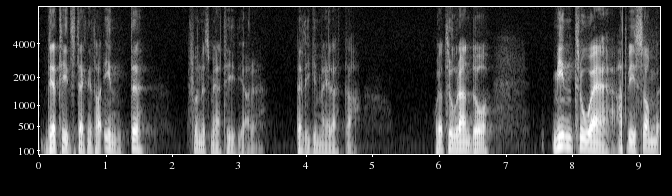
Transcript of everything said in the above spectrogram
Det tidstecknet har inte funnits med tidigare. Det ligger med i detta. Och jag tror ändå, min tro är att vi som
